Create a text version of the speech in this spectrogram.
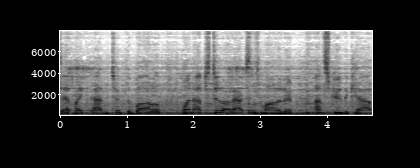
at one point in the set, Mike Patton took the bottle, went up, stood on Axl's monitor, unscrewed the cap,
